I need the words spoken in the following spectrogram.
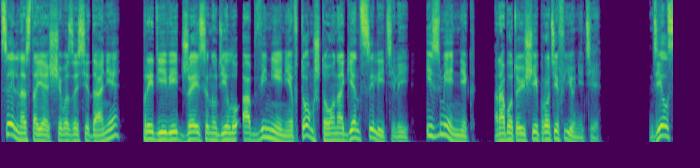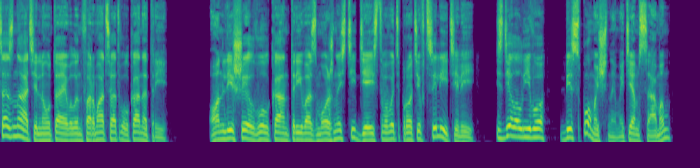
Цель настоящего заседания — предъявить Джейсону Дилу обвинение в том, что он агент целителей, изменник, работающий против Юнити. Дил сознательно утаивал информацию от Вулкана-3. Он лишил Вулкан-3 возможности действовать против целителей, сделал его беспомощным и тем самым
